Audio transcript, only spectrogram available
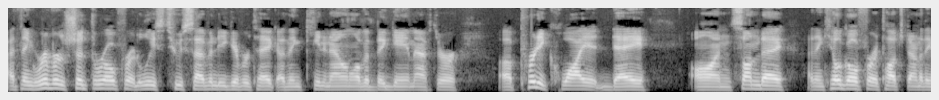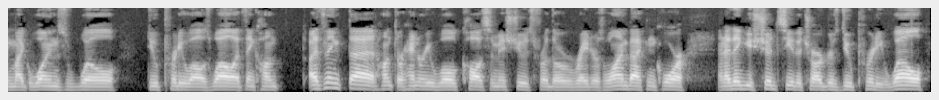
I think Rivers should throw for at least 270, give or take. I think Keenan Allen will have a big game after a pretty quiet day on Sunday. I think he'll go for a touchdown. I think Mike Williams will do pretty well as well. I think Hunt, I think that Hunter Henry will cause some issues for the Raiders linebacking corps, and I think you should see the Chargers do pretty well.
